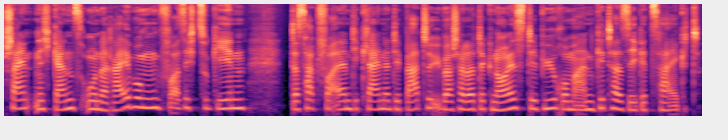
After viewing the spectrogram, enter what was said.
scheint nicht ganz ohne Reibungen vor sich zu gehen. Das hat vor allem die kleine Debatte über Charlotte Gneuss Debütroman Gittersee gezeigt.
